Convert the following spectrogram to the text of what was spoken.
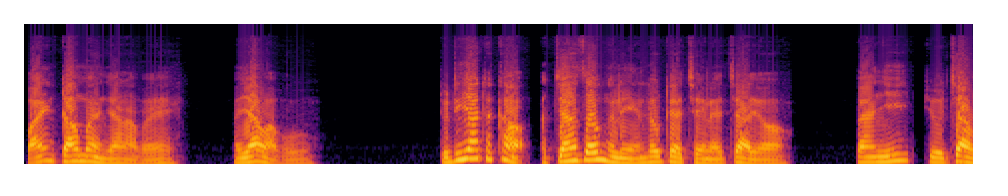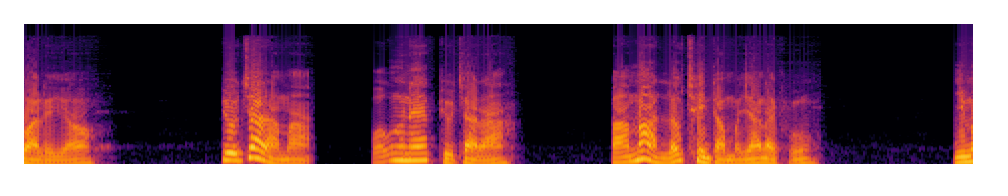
ဝိုင်းတောင်းပန်ကြတာပဲမရပါဘူးဒုတိယတစ်ခေါက်အကျန်းဆုံးငလင်လှုပ်တဲ့ချိန်လဲကြာရောဗန်ကြီးပြိုကျပါလေရောပြိုကျတာမှဝုန်းနဲ့ပြိုကျတာ ဘာမှလှုပ်ချိန်တောင်မရလိုက်ဘူးညီမ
